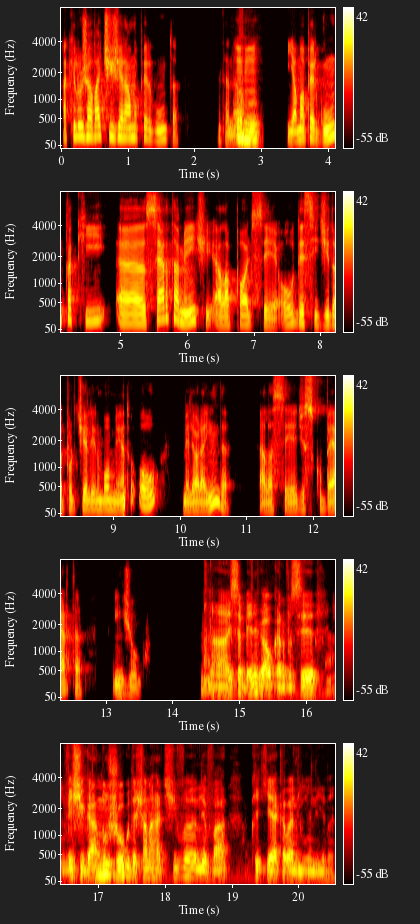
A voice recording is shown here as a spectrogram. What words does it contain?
aquilo já vai te gerar uma pergunta. Entendeu? Uhum. E é uma pergunta que uh, certamente ela pode ser ou decidida por ti ali no momento, ou, melhor ainda, ela ser descoberta em jogo. Né? Ah, isso é bem legal, cara. Você é. investigar no jogo, deixar a narrativa levar o que, que é aquela linha ali, né?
